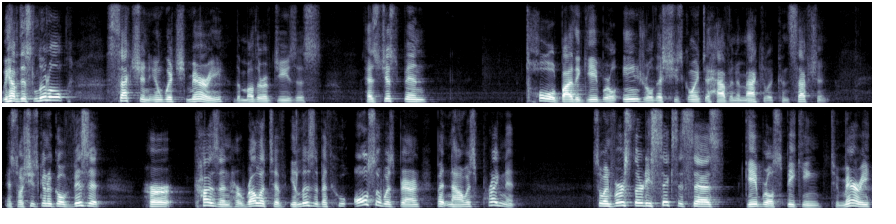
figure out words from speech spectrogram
we have this little section in which Mary, the mother of Jesus, has just been told by the Gabriel angel that she's going to have an immaculate conception. And so she's going to go visit her cousin, her relative, Elizabeth, who also was barren, but now is pregnant. So in verse 36, it says, Gabriel speaking to Mary,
